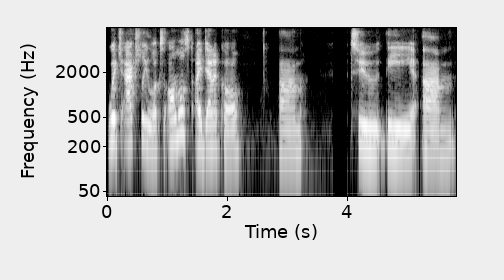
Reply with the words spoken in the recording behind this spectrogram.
which actually looks almost identical um, to the um,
